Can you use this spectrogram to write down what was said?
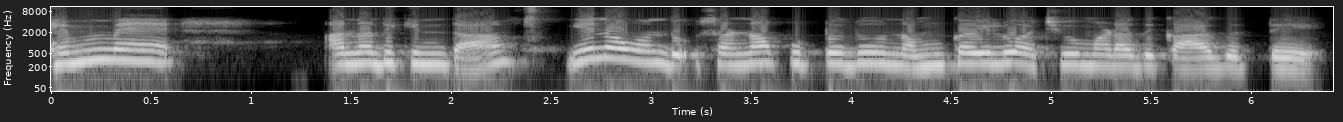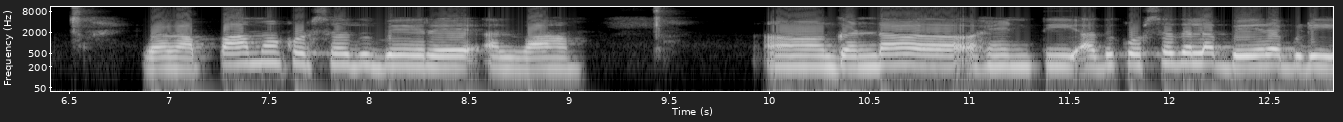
ಹೆಮ್ಮೆ ಅನ್ನೋದಕ್ಕಿಂತ ಏನೋ ಒಂದು ಸಣ್ಣ ಪುಟ್ಟದು ನಮ್ಮ ಕೈಲೂ ಅಚೀವ್ ಮಾಡೋದಕ್ಕಾಗುತ್ತೆ. ಇವಾಗ ಅಪ್ಪ ಅಮ್ಮ ಕೊಡ್ಸೋದು ಬೇರೆ ಅಲ್ವಾ? ಗಂಡ, ಹೆಂಡತಿ ಅದು ಕೊಡ್ಸೋದೆಲ್ಲ ಬೇರೆ ಬಿಡಿ.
